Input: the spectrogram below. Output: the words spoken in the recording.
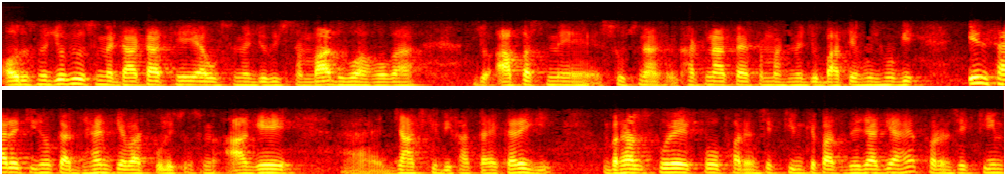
और उसमें जो भी उसमें डाटा थे या उसमें जो भी संवाद हुआ होगा, जो आपस में सूचना, घटना के संबंध में जो बातें हुई होगी, इन सारे चीज़ों का अध्ययन के बाद पुलिस उसमें आगे जाँच की दिशा तय करेगी। बहरहाल पूरे को फॉरेंसिक टीम के पास भेजा गया है। फॉरेंसिक टीम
